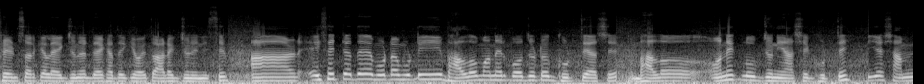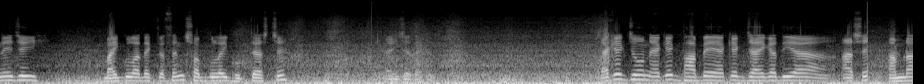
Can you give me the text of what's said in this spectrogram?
ফ্রেন্ড সার্কেল একজনের দেখা দেখি, হয়তো আরেকজনে নিছে আর এই সাইডটাতে মোটামুটি ভালো মানের পর্যটক ঘুরতে আসে। ভালো অনেক লোকজনই আসে ঘুরতে। এই যে সামনে যেই বাইকগুলো দেখতেছেন, সবগুলাই ঘুরতে আসছে। এই যে দেখেন। এক একজন এক একভাবে এক এক জায়গা দিয়ে আসে। আমরা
